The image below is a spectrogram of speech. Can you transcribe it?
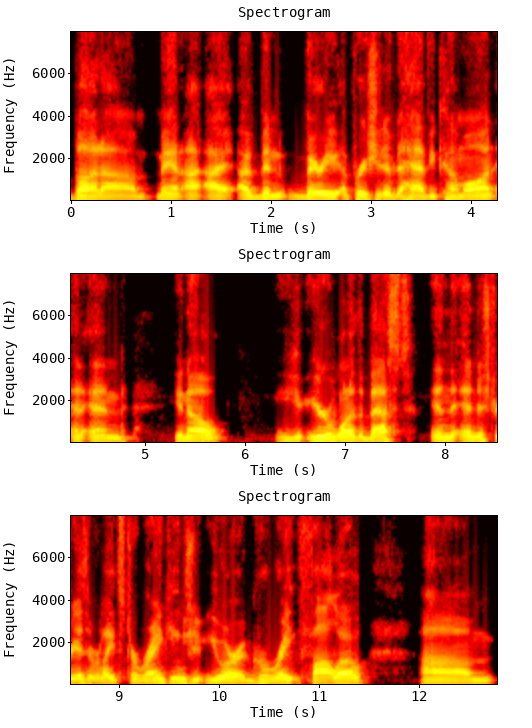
But um, man, I, I have been very appreciative to have you come on, and and you know, you're one of the best in the industry as it relates to rankings. You you are a great follow. Um,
